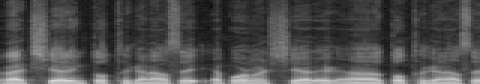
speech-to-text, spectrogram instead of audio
রাইড শেয়ারিং তথ্য এখানে আছে, অ্যাপয়েন্টমেন্ট শেয়ার তথ্য এখানে আছে।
